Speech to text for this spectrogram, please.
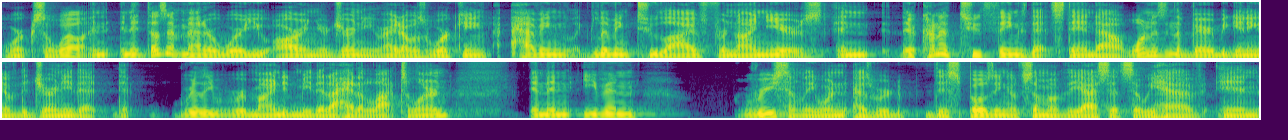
work so well? And and it doesn't matter where you are in your journey, right? I was working, having like living two lives for nine years, and there are kind of two things that stand out. One is in the very beginning of the journey that that really reminded me that I had a lot to learn, and then even recently when as we're disposing of some of the assets that we have in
